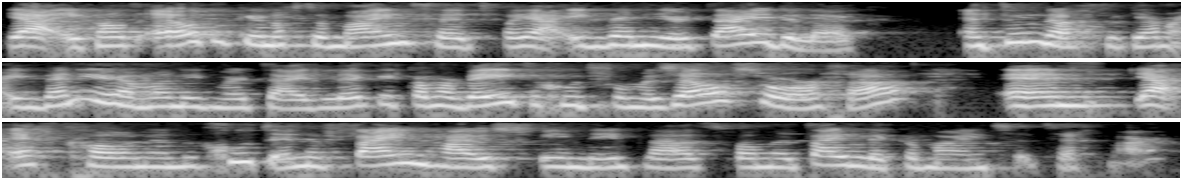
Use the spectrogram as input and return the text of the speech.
ja, ik had elke keer nog de mindset van ja, ik ben hier tijdelijk. En toen dacht ik, ja, maar ik ben hier helemaal niet meer tijdelijk. Ik kan maar beter goed voor mezelf zorgen. En ja, echt gewoon een goed en een fijn huis vinden in plaats van een tijdelijke mindset, zeg maar.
